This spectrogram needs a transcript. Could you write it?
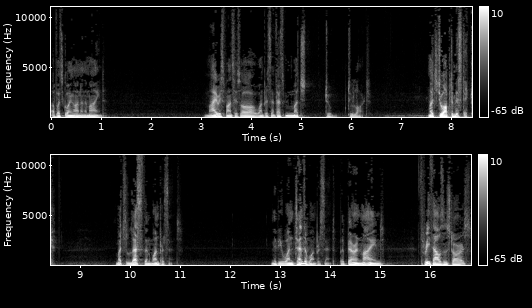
of what's going on in the mind. My response is, Oh, 1%, that's much too, too large, much too optimistic, much less than 1% maybe one tenth of 1%. But bear in mind, 3,000 stars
